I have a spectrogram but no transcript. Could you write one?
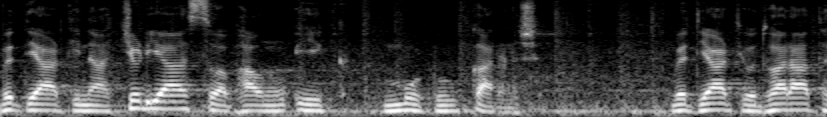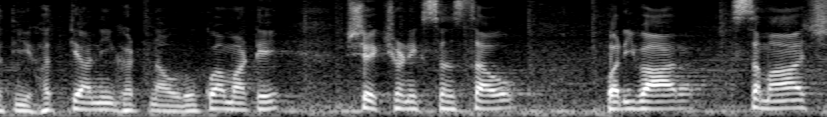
વિદ્યાર્થીના ચીડિયા સ્વભાવનું એક મોટું કારણ છે. વિદ્યાર્થીઓ દ્વારા થતી હત્યાની ઘટનાઓ રોકવા માટે શૈક્ષણિક સંસ્થાઓ, પરિવાર, સમાજ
